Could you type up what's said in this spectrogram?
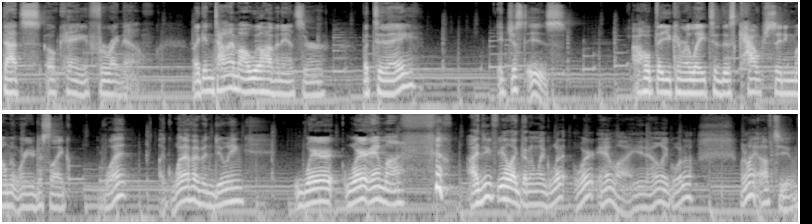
that's okay for right now. Like in time, I will have an answer, But today, it just is. I hope that you can relate to this couch sitting moment where you're just like, what? Like, what have I been doing? Where, where am I? I do feel like that. I'm like, what? Where am I? You know, like, what? A, what am I up to?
